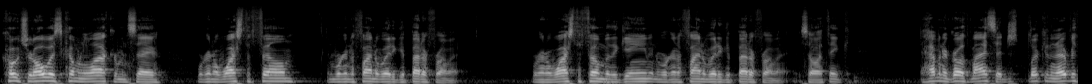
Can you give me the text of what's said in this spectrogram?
Coach would always come in the locker room and say, We're going to watch the film and we're going to find a way to get better from it. We're going to watch the film of the game and we're going to find a way to get better from it. So I think having a growth mindset, just looking at every,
